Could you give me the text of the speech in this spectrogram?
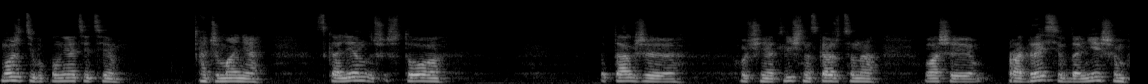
Можете выполнять эти отжимания с колен, что также очень отлично скажется на вашей прогрессе в дальнейшем.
